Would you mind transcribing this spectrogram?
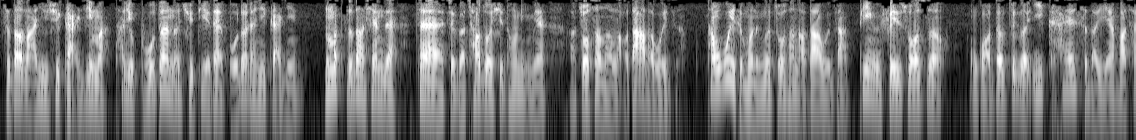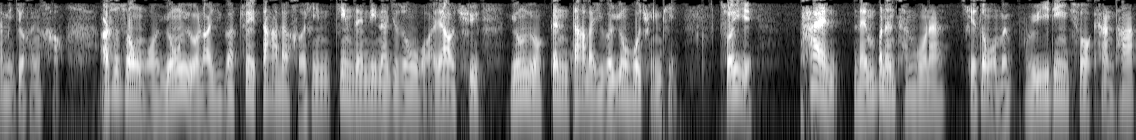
直到哪里去改进嘛，他就不断的去迭代，不断的去改进。那么直到现在，在这个操作系统里面啊，坐上了老大的位置。他为什么能够坐上老大的位置啊？并非说是我的这个一开始的研发产品就很好，而是说我拥有了一个最大的核心竞争力呢，就是我要去拥有更大的一个用户群体。所以派能不能成功呢？其实我们不一定说看它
